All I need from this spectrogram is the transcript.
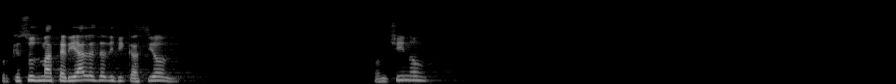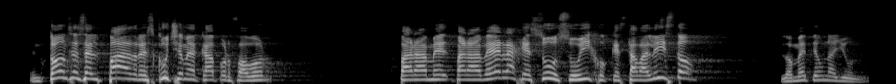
Porque sus materiales de edificación son chinos. Entonces el Padre, escúcheme acá por favor, para, ver a Jesús, su hijo, que estaba listo, lo mete a un ayuno.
